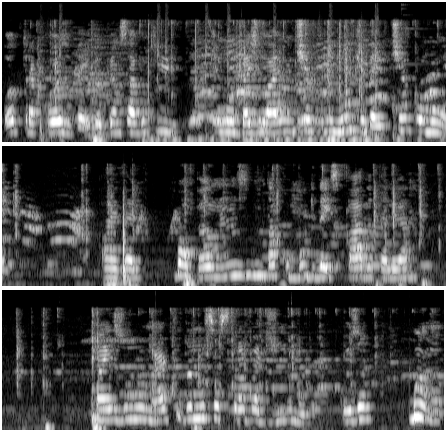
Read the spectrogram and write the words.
outra coisa, velho. Eu pensava que, que no Bad Lion tinha free look, velho. Tinha como. Ai, velho. Bom, pelo menos não tá com o bug da espada, tá ligado? mas o Monark tá dando essas travadinhas, mano. Coisa. Mano,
